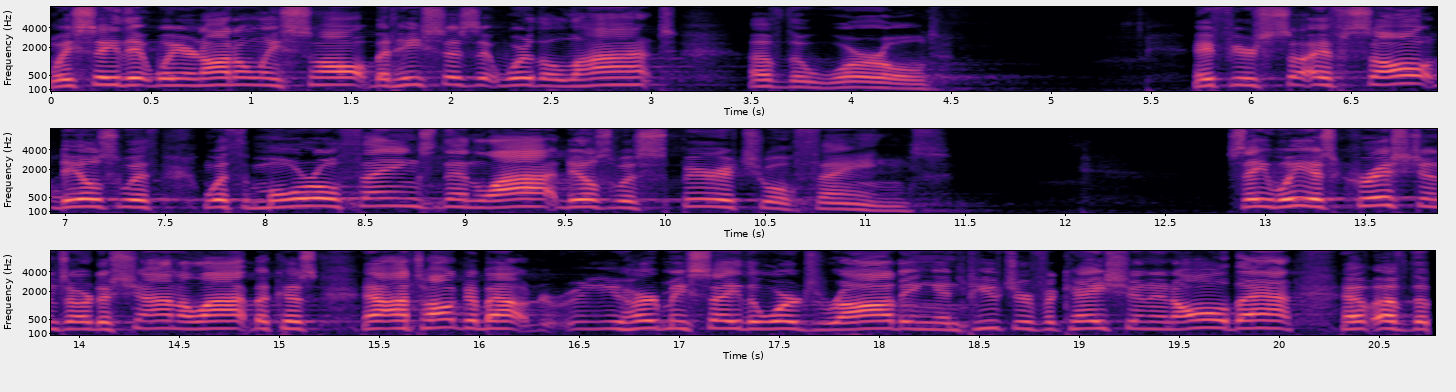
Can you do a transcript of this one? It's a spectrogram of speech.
We see that we are not only salt, but he says that we're the light of the world. If, you if salt deals with, with moral things, then light deals with spiritual things. See, we as Christians are to shine a light because I talked about, you heard me say the words rotting and putrefaction and all that of, of, the,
